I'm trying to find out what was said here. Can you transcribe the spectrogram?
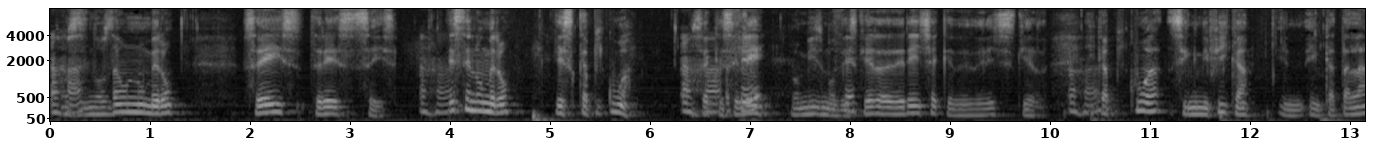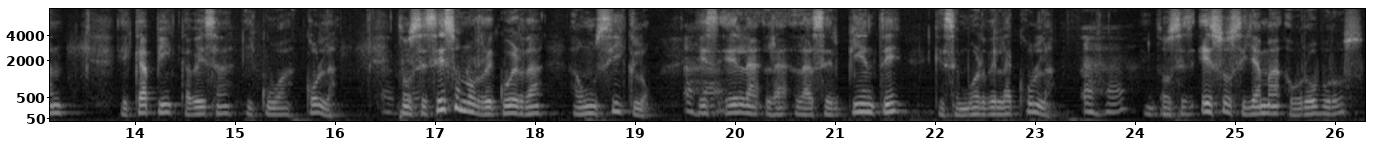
Entonces, nos da un número 6, 3, 6. Este número es Capicúa. O sea que se lee lo mismo de izquierda a derecha que de derecha a izquierda. Y Capicúa significa en, catalán, eh, capi, cabeza, y cua, cola. Entonces eso nos recuerda a un ciclo. Es, la, la, serpiente que se muerde la cola. Entonces eso se llama auróboros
